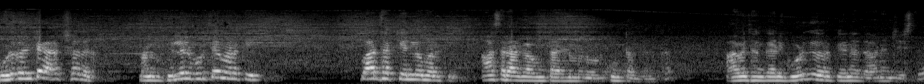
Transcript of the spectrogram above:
గొడుగంటే ఆచ్ఛాదన మనకు పిల్లలు పుడితే మనకి వార్ధక్యంలో మనకి ఆసరాగా ఉంటారని మనం అనుకుంటాం కనుక ఆ విధంగానే గొడుగు ఎవరికైనా దానం చేస్తే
